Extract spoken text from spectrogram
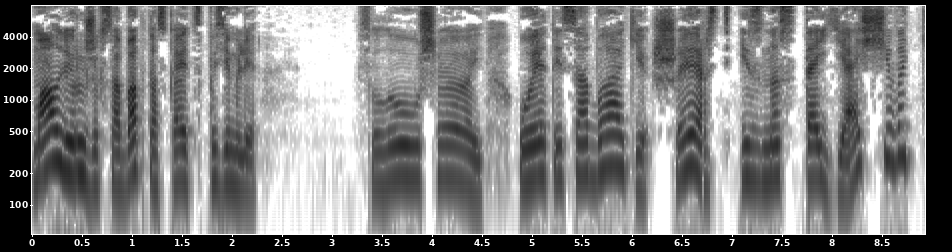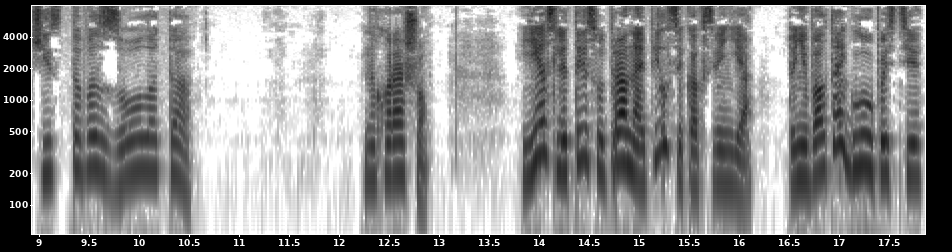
Мало ли рыжих собак таскается по земле. — Слушай, у этой собаки шерсть из настоящего чистого золота. Ну хорошо. Если ты с утра напился, как свинья, то не болтай глупости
